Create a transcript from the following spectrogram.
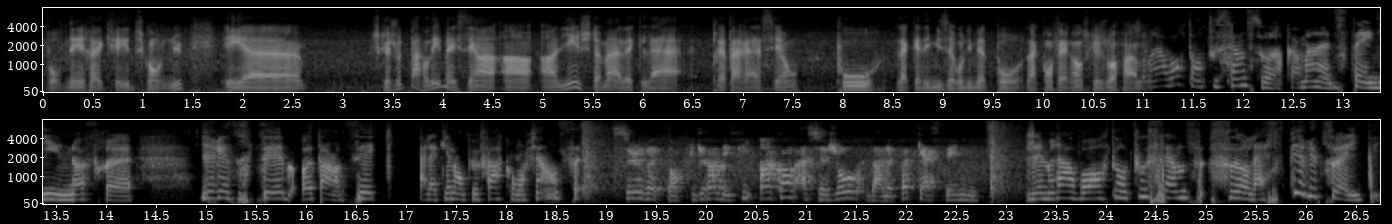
pour venir créer du contenu. Et ce que je veux te parler, ben, c'est en, lien justement avec la préparation pour l'Académie Zéro Limite, pour la conférence que je dois faire. J'aimerais avoir ton tout sens sur comment distinguer une offre irrésistible, authentique, à laquelle on peut faire confiance. Sur ton plus grand défi encore à ce jour dans le podcasting. J'aimerais avoir ton tout sens sur la spiritualité.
